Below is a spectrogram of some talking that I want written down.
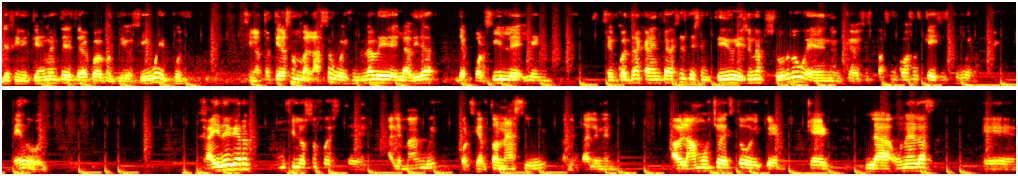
Definitivamente estoy de acuerdo contigo. Sí, güey, pues si no te tiras un balazo, güey, si no la, la, vida de por sí le, se encuentra carente a veces de sentido y es un absurdo, güey, en el que a veces pasan cosas que dices tú, bueno, qué pedo, güey. Heidegger un filósofo este, alemán, güey, por cierto, nazi, güey, lamentablemente, hablaba mucho de esto, güey, que, que la, una de las eh,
